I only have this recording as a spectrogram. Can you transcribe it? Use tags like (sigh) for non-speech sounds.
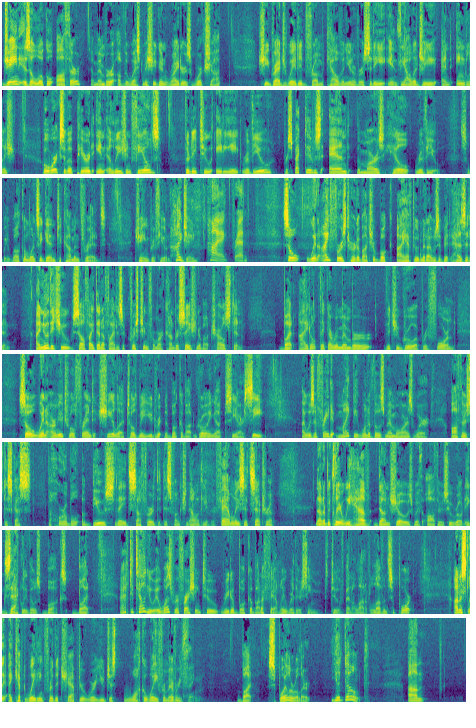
Jane is a local author, a member of the West Michigan Writers Workshop. She graduated from Calvin University in theology and English. Her works have appeared in Elysian Fields, 3288 Review, Perspectives, and the Mars Hill Review. So we welcome once again to Common Threads Jane Griffioen. Hi, Jane. Hi, Fred. So when I first heard about your book, I have to admit I was a bit hesitant. I knew that you self identified as a Christian from our conversation about Charleston, but I don't think I remember that you grew up Reformed. So when our mutual friend Sheila told me you'd written a book about growing up CRC, I was afraid it might be one of those memoirs where authors discuss the horrible abuse they'd suffered, the dysfunctionality of their families, etc. Now, to be clear, we have done shows with authors who wrote exactly those books, but I have to tell you, it was refreshing to read a book about a family where there seems to have been a lot of love and support. Honestly, I kept waiting for the chapter where you just walk away from everything. But, spoiler alert, you don't. Um,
